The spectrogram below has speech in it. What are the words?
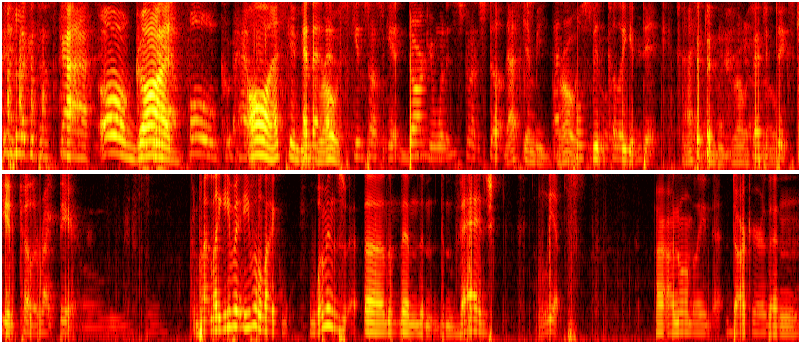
and you look into the sky. Oh God. that fold happens. Oh, that skin be and that, that gross. skin starts to get darker when it's scrunched up. That skin be That's gross. supposed to be the color of your dick. That skin be gross. That's bro. your dick skin color right there. But like even even like women's uh them them them, them vag lips are, are normally darker than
